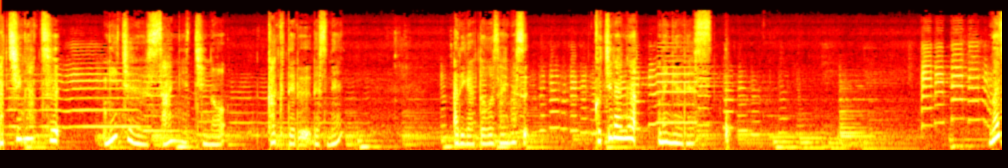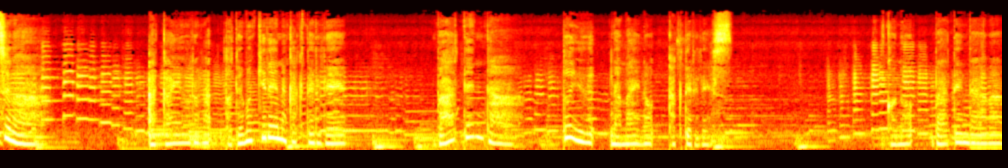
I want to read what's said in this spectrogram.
8月23日のカクテルですね。ありがとうございます。こちらがメニューです。まずは赤い色がとても綺麗なカクテルでバーテンダーという名前のカクテルです。このバーテンダーは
